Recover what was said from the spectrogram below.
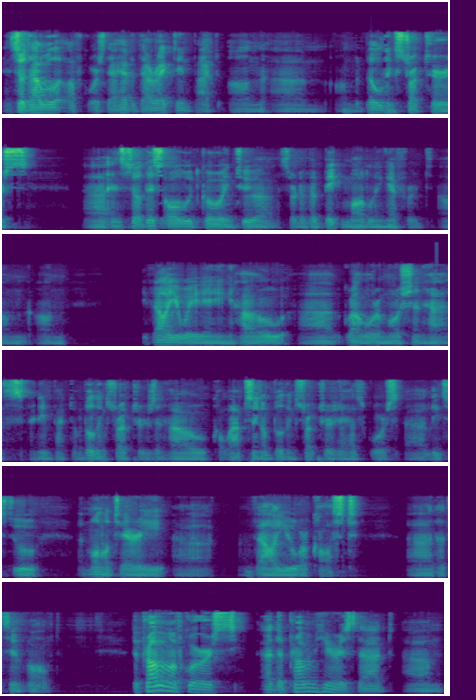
And so that will, of course, that have a direct impact on um, on the building structures. Uh, and so this all would go into a sort of a big modeling effort on on evaluating how uh, groundwater motion has an impact on building structures and how collapsing of building structures has, of course, uh, leads to a monetary uh, value or cost uh, that's involved. The problem, of course, uh, the problem here is that um,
